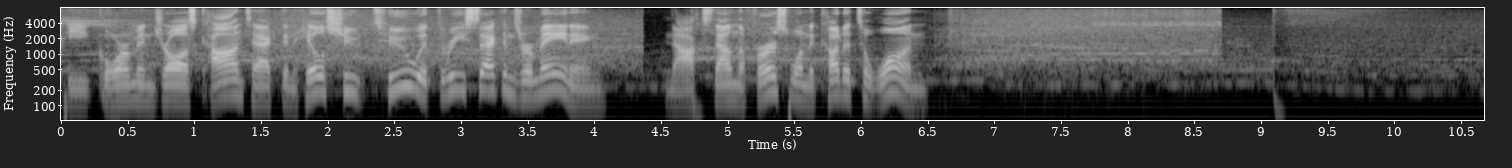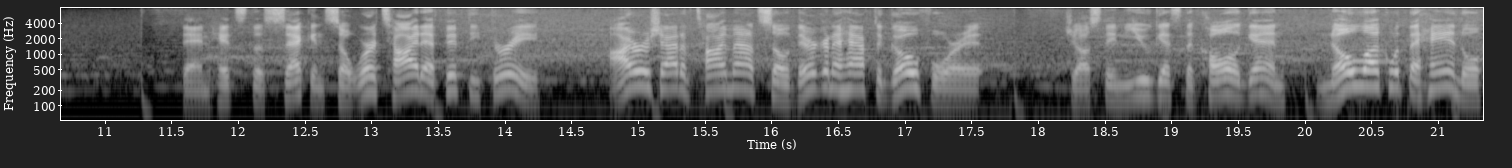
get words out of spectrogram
Pete Gorman draws contact and he'll shoot two with three seconds remaining. Knocks down the first one to cut it to one. Then hits the second, so we're tied at 53. Irish out of timeout, so they're going to have to go for it. Justin Yu gets the call again. No luck with the handle,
